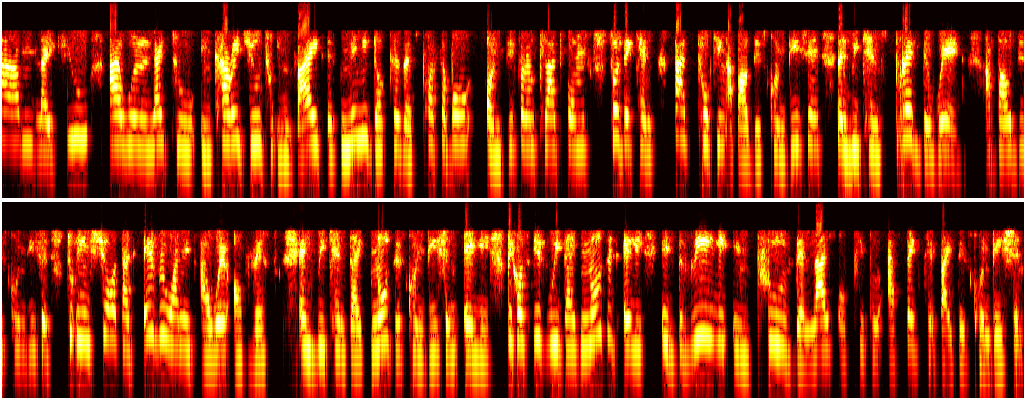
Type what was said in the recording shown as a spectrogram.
um, like you, I would like to encourage you to invite as many doctors as possible on different platforms so they can start talking about this condition, that we can spread the word about this condition to ensure that everyone is aware of this and we can diagnose this condition early. Because if we diagnose it early, it really improves the lives of people affected by this condition.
